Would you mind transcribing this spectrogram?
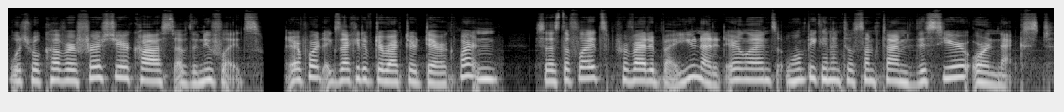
which will cover first year costs of the new flights. Airport Executive Director Derek Martin says the flights provided by United Airlines won't begin until sometime this year or next.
